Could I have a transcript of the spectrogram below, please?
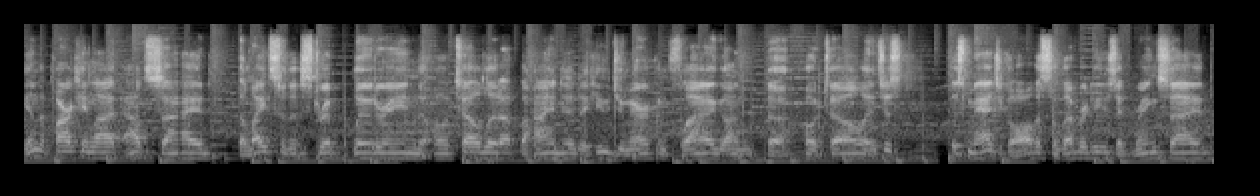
in the parking lot outside, the lights of the strip glittering, the hotel lit up behind it, a huge American flag on the hotel. It's just, just magical. All the celebrities at ringside,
